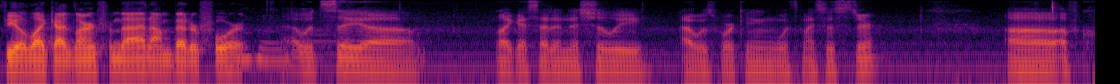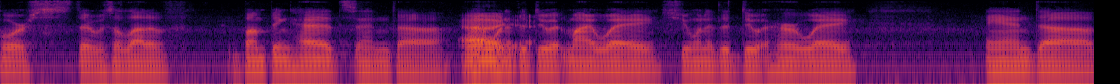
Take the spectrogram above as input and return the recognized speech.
feel like I learned from that. I'm better for it. Mm-hmm. I would say, uh, like I said initially, I was working with my sister. Uh, of course, there was a lot of bumping heads, and uh, I oh, wanted yeah. to do it my way. She wanted to do it her way. And, uh,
